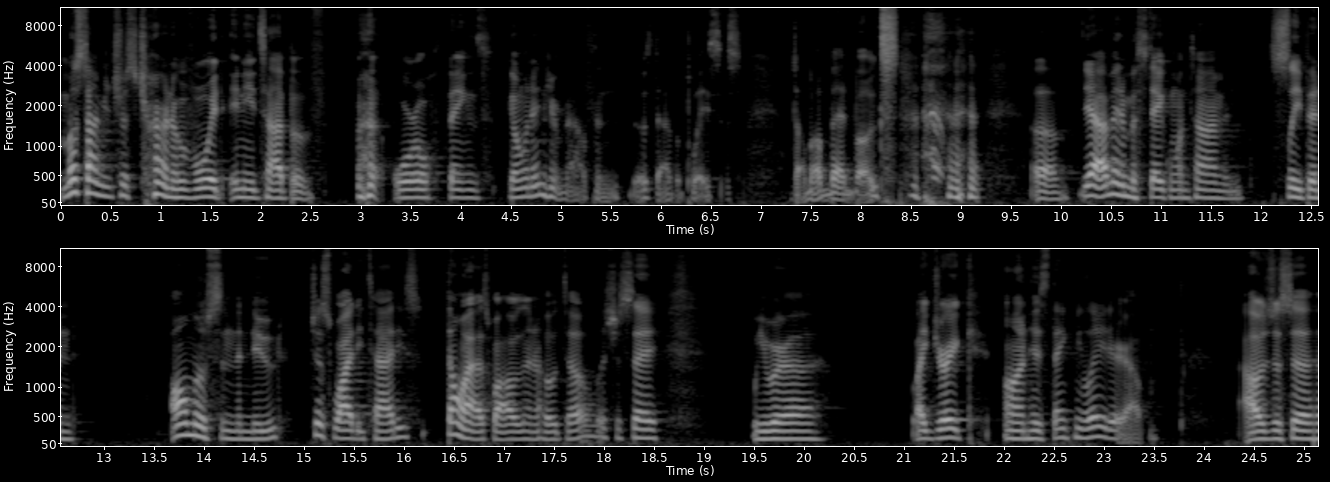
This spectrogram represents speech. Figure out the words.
most time you're just trying to avoid any type of oral things going in your mouth in those type of places. Talk about bed bugs. um, yeah, I made a mistake one time and sleeping almost in the nude, just whitey tidies. Don't ask why I was in a hotel. Let's just say we were uh, like Drake on his "Thank Me Later" album. I was just uh,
